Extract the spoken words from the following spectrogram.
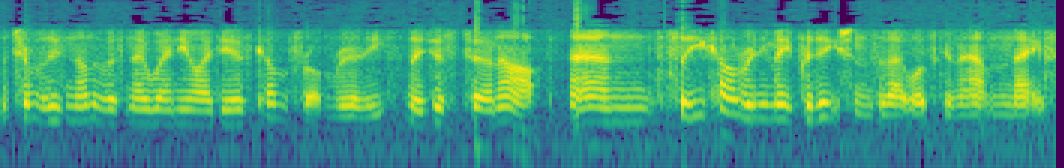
the trouble is, none of us know where new ideas come from, really. They just turn up. And so you can't really make predictions about what's going to happen next.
